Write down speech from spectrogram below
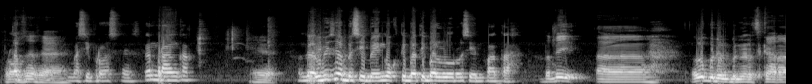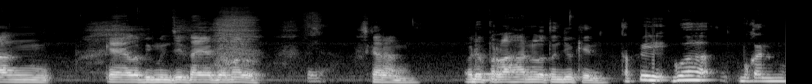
Proses ya. masih proses. Kan merangkak. Iya. nggak bisa besi bengkok tiba-tiba lu lurusin patah. Tapi eh lu bener-bener sekarang kayak lebih mencintai agama lu. Iya. Sekarang udah perlahan lu tunjukin. tapi gua bukan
